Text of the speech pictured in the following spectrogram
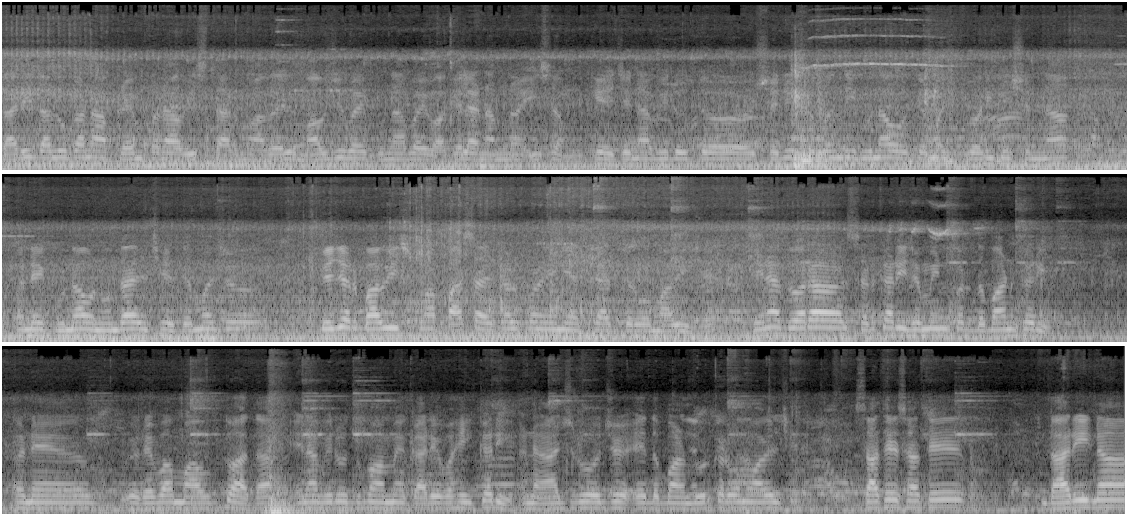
ધારી તાલુકાના પ્રેમપરા વિસ્તારમાં આવેલ માવજીભાઈ પુનાભાઈ વાઘેલા નામના ઈસમ કે જેના વિરુદ્ધ શરીર સંબંધી ગુનાઓ તેમજ પ્રોહિબિશનના અનેક ગુનાઓ નોંધાયેલ છે તેમજ બે હજાર બાવીસમાં પાસા હેઠળ પણ એની અટકાયત કરવામાં આવી છે. તેના દ્વારા સરકારી જમીન પર દબાણ કરી અને રહેવામાં આવતા હતા. એના વિરુદ્ધમાં અમે કાર્યવાહી કરી અને આજરોજ એ દબાણ દૂર કરવામાં આવેલ છે. સાથે સાથે ધારીના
